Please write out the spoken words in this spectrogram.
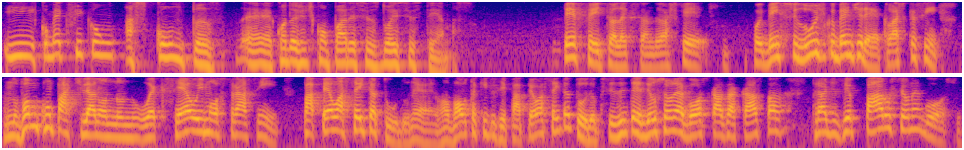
e como é que ficam as contas é, quando a gente compara esses dois sistemas? Perfeito, Alexandre. Eu acho que foi bem cirúrgico e bem direto. Eu acho que assim, não vamos compartilhar no, no, Excel e mostrar assim, papel aceita tudo, né? Volta aqui a dizer, papel aceita tudo. Eu preciso entender o seu negócio caso a caso para dizer para o seu negócio.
